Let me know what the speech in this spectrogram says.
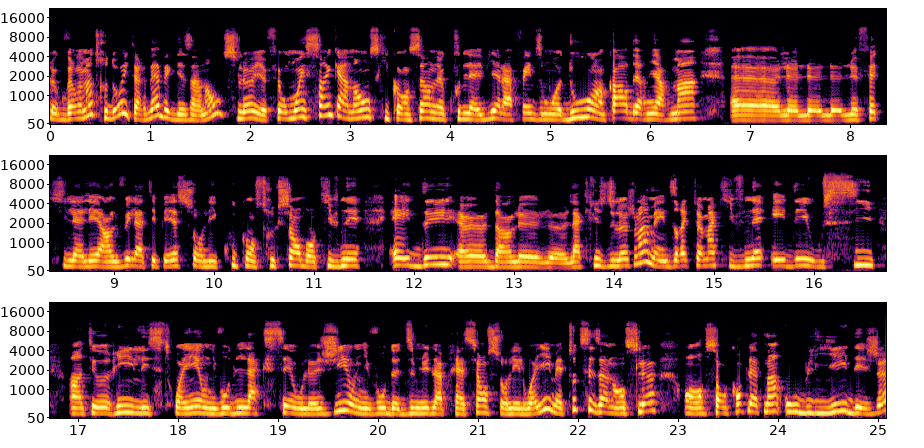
le gouvernement Trudeau est arrivé avec des annonces. Là, il a fait au moins cinq annonces qui concernent le coût de la vie à la fin du mois d'août. Encore dernièrement, le, le, le, fait qu'il allait enlever la TPS sur les coûts de construction, bon, qui venait aider dans le, la crise du logement, mais indirectement qui venait aider aussi, en théorie, les citoyens au niveau de l'accès au logis niveau de diminuer de la pression sur les loyers, mais toutes ces annonces-là sont complètement oubliées déjà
